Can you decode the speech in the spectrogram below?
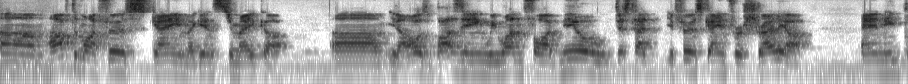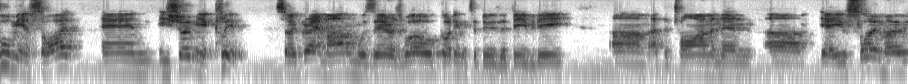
Um, after my first game against Jamaica, um, you know, I was buzzing. We won 5 0, just had your first game for Australia. And he pulled me aside and he showed me a clip. So Graham Arnold was there as well, got him to do the DVD um, at the time. And then, um, yeah, he was slow mo,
